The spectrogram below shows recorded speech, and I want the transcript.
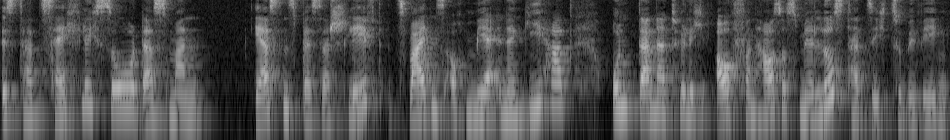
ist tatsächlich so, dass man erstens besser schläft, zweitens auch mehr Energie hat und dann natürlich auch von Haus aus mehr Lust hat, sich zu bewegen,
